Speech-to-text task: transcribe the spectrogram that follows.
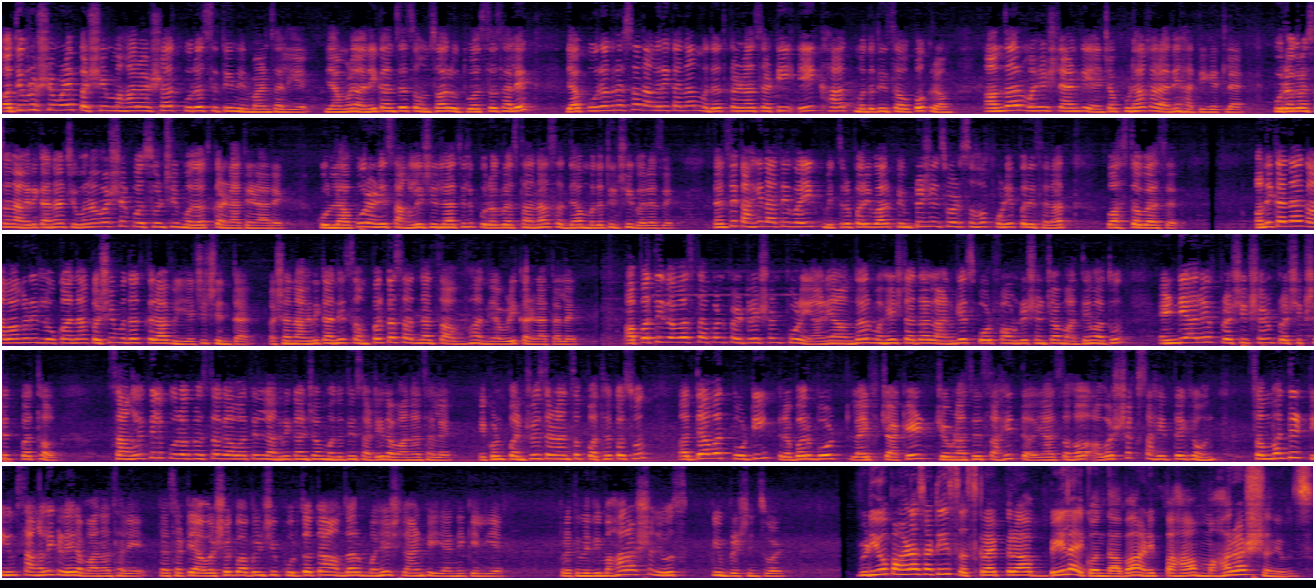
अतिवृष्टीमुळे पश्चिम महाराष्ट्रात पूरस्थिती निर्माण झाली आहे यामुळे अनेकांचे संसार उद्ध्वस्त झालेत. या पूरग्रस्त नागरिकांना मदत करण्यासाठी एक हात मदतीचा उपक्रम आमदार महेश लांडगे यांच्या पुढाकाराने हाती घेतलाय. पूरग्रस्त नागरिकांना जीवनावश्यक वस्तूंची मदत करण्यात येणार आहे. कोल्हापूर आणि सांगली जिल्ह्यातील पूरग्रस्तांना सध्या मदतीची गरज आहे. त्यांचे काही नातेवाईक मित्रपरिवार पिंपरी चिंचवडसह पुणे परिसरात वास्तव्यास आहेत. अनेकांना गावाकडील लोकांना कशी मदत करावी याची चिंता आहे. अशा नागरिकांनी संपर्क साधण्याचं आव्हान यावेळी करण्यात आलंय. आपत्ती व्यवस्थापन फेडरेशन पुणे आणि आमदार महेशदादा लांडगे स्पोर्ट फाउंडेशनच्या माध्यमातून एनडीआरएफ प्रशिक्षण प्रशिक्षित पथक सांगलीतील पूरग्रस्त गावातील नागरिकांच्या मदतीसाठी रवाना झालंय. एकूण पंचवीस जणांचं पथक असून अद्यावत पोटी रबर बोट लाईफ जॅकेट जेवणाचे साहित्य यासह आवश्यक साहित्य घेऊन संबंधित टीम सांगलीकडे रवाना झाली आहे त्यासाठी आवश्यक बाबींची पूर्तता आमदार महेश लांडगे यांनी केली आहे प्रतिनिधी महाराष्ट्र न्यूज पिंपरी चिंचवड. व्हिडिओ पाहण्यासाठी सबस्क्राईब करा बेल आयकॉन दाबा आणि पहा महाराष्ट्र न्यूज.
